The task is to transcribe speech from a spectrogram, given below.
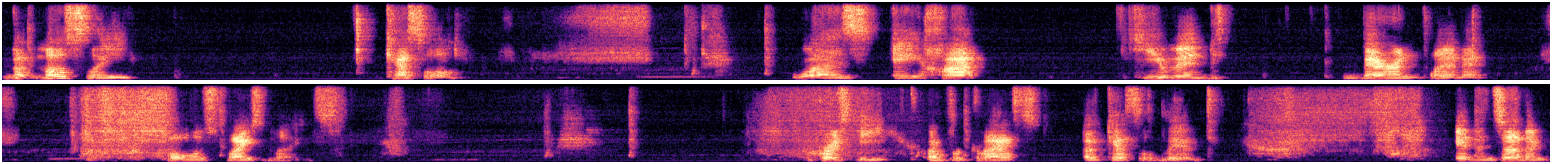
But mostly, Kessel was a hot, humid, barren planet full of spice mines. Of course, the upper class of Kessel lived in the southern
